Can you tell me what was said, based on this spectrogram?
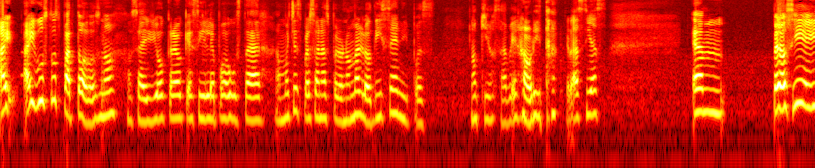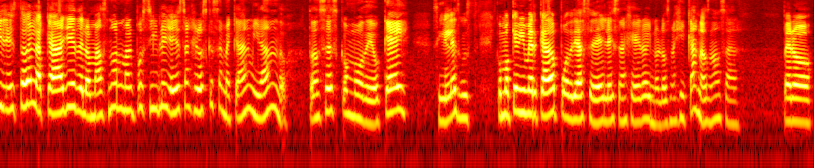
hay, hay gustos para todos, ¿no? O sea, yo creo que sí le puedo gustar a muchas personas, pero no me lo dicen y pues no quiero saber ahorita, gracias. Um, pero sí, he estado en la calle de lo más normal posible y hay extranjeros que se me quedan mirando. Entonces, como de, ok, si les gusta, como que mi mercado podría ser el extranjero y no los mexicanos, ¿no? O sea, pero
